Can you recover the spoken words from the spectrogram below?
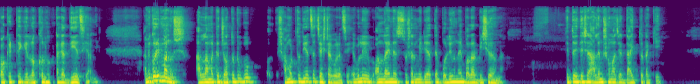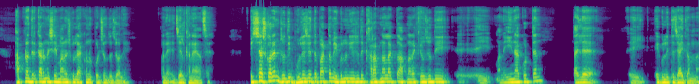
পকেট থেকে লক্ষ লক্ষ টাকা দিয়েছি আমি। আমি গরিব মানুষ। আল্লাহ আমাকে যতটুকু সামর্থ্য দিয়েছে, চেষ্টা করেছে। এগুলি অনলাইনে সোশ্যাল মিডিয়াতে বলিও নাই, বলার বিষয়ও না। কিন্তু এই দেশের আলেম সমাজের দায়িত্বটা কি? আপনাদের কারণে সেই মানুষগুলো এখনও পর্যন্ত জলে মানে জেলখানায় আছে। বিশ্বাস করেন, যদি ভুলে যেতে পারতাম, এগুলো নিয়ে যদি খারাপ না লাগতো, আপনারা কেউ যদি এই মানে ই না করতেন, তাইলে এই, এগুলিতে যাইতাম না।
